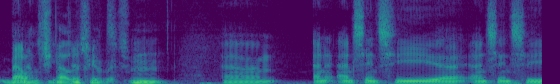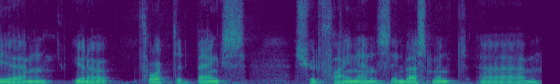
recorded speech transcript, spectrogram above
balance sheet. Balance sheet. Mm. Um, and and since he uh, and since he um, you know thought that banks should finance investment. Um,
